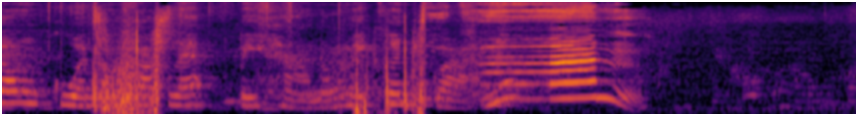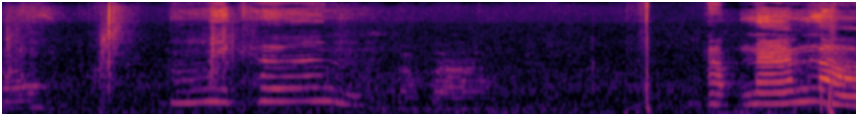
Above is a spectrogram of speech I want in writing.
ต้องกวนน้องฟักแล้วไปหาน้องไมเคิลดีกว่านั่นน้องไมเคิลอาบน้ำเหรอ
